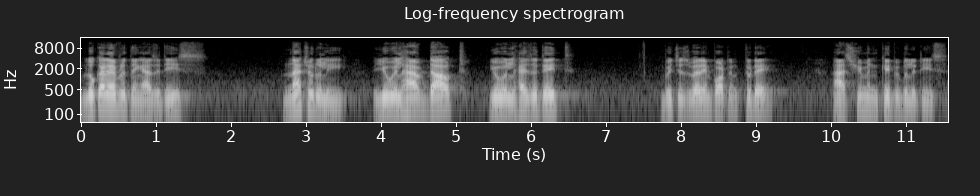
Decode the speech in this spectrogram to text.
look at everything as it is, naturally you will have doubt, you will hesitate, which is very important today, as human capabilities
